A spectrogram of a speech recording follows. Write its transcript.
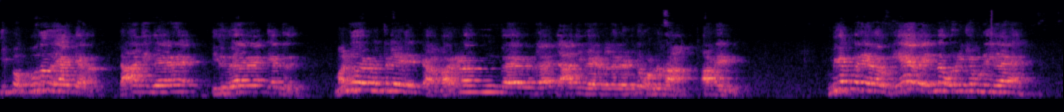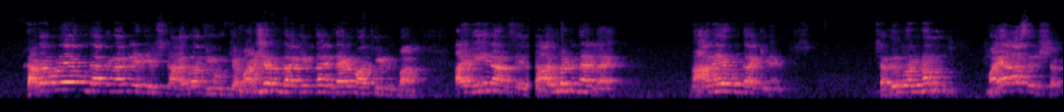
இப்ப புது வியாக்கியானம். ஜாதி வேற இது வேற என்று மனு தர்மத்திலே இருக்கா? வர்ணம் வேற இல்ல ஜாதி வேற இல்ல ரெண்டும் ஒண்ணுதான் அப்படின்னு. மிகப்பெரிய அளவு ஏன் என்ன ஒழிக்க முடியல? கடவுளே உண்டாக்குனாலும் எழுதி வச்சுட்டான் அதுதான் மிக முக்கியம். மனுஷன் உண்டாக்கி இருந்தா எல்லாரும் மாத்திட்டு இருப்பான் அது நீ நான் செய்த அது மட்டும்தான் இல்லை. நானே உண்டாக்கினேன். சதுர்வர்ணம் மயா சிருஷ்டம்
